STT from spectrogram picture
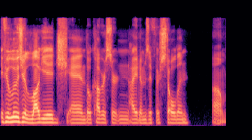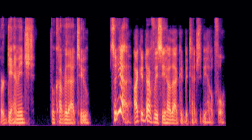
If you lose your luggage and they'll cover certain items if they're stolen um, or damaged, they'll cover that too. So yeah, I could definitely see how that could potentially be helpful.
